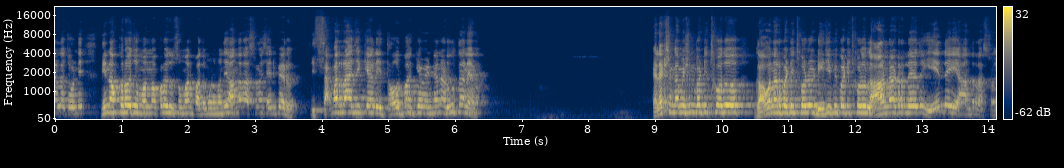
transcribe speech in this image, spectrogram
నెల చూడండి. నేను ఒక్కరోజు మొన్న ఒక్కరోజు సుమారు పదమూడు మంది ఆంధ్ర రాష్ట్రంలో చనిపోయారు. ఈ సవర్ రాజకీయాలు ఈ దౌర్భాగ్యం ఏంటని అడుగుతున్నాను నేను. ఎలక్షన్ కమిషన్ పట్టించుకోదు గవర్నర్ పట్టించుకోడు డీజీపీ పట్టించుకోడు లా అండ్ ఆర్డర్ లేదు. ఏందే ఆంధ్ర రాష్ట్రం?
